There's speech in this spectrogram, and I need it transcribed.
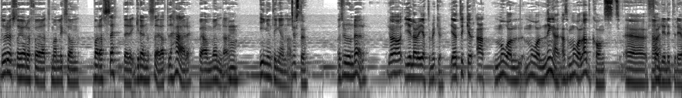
då röstar jag då för att man liksom bara sätter gränser. Att det här får jag använda. Mm. Ingenting annat. Just det. Vad tror du om det här? Jag gillar det jättemycket. Jag tycker att mål, målningar, alltså målad konst, eh, följer lite det.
